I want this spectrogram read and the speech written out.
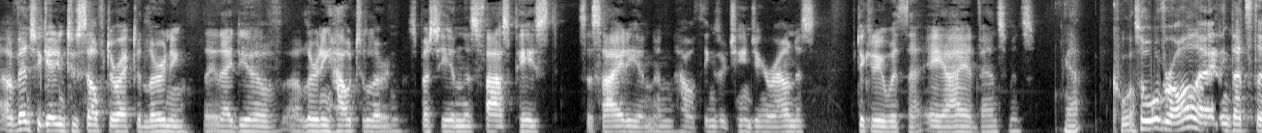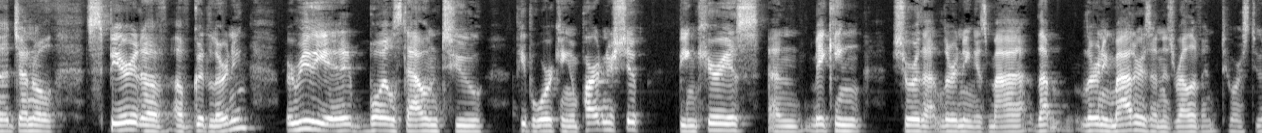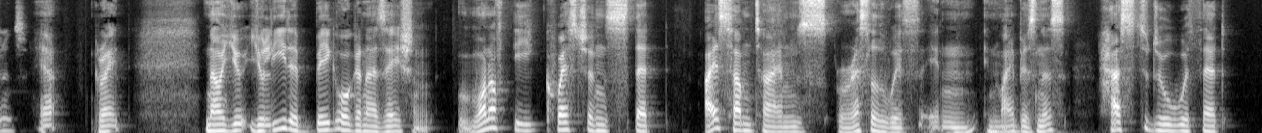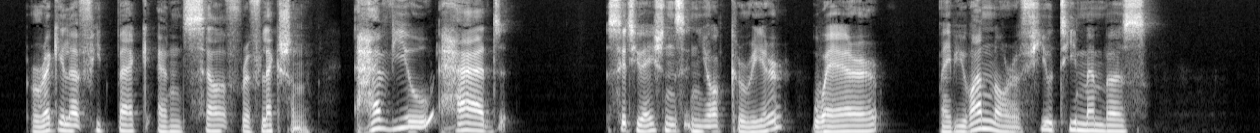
Eventually, getting to self-directed learning, the, idea of uh, learning how to learn, especially in this fast-paced society and, and how things are changing around us, particularly with uh, AI advancements. Yeah, cool. So overall, I think that's the general spirit of, of good learning. But really, it boils down to people working in partnership, being curious and making sure that learning is ma- that learning matters and is relevant to our students. Yeah, great. Now you you lead a big organization. One of the questions that I sometimes wrestle with in in my business has to do with that regular feedback and self-reflection. Have you had situations in your career where maybe one or a few team members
